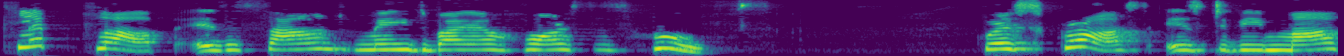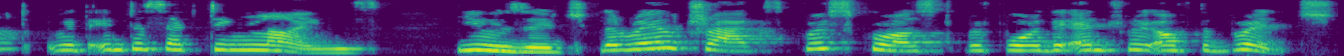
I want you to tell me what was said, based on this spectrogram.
Clip-clop is a sound made by a horse's hoofs. Crisscross is to be marked with intersecting lines. Usage: The rail tracks crisscrossed before the entry of the bridge.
